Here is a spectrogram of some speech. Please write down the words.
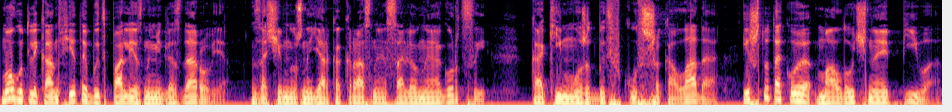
могут ли конфеты быть полезными для здоровья, зачем нужны ярко-красные соленые огурцы, каким может быть вкус шоколада и что такое молочное пиво.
